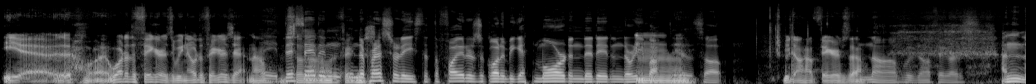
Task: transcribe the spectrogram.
Yeah. What are the figures? Do we know the figures yet? No. They- they said in, in the press release that the fighters are going to be getting more than they did in the Reebok Mm. deal. So We don't have figures though. no, we've no figures. And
